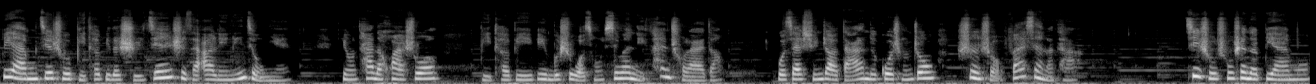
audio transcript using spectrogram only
B.M 接触比特币的时间是在2009年，用他的话说：“比特币并不是我从新闻里看出来的，我在寻找答案的过程中顺手发现了它。”技术出身的 B.M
